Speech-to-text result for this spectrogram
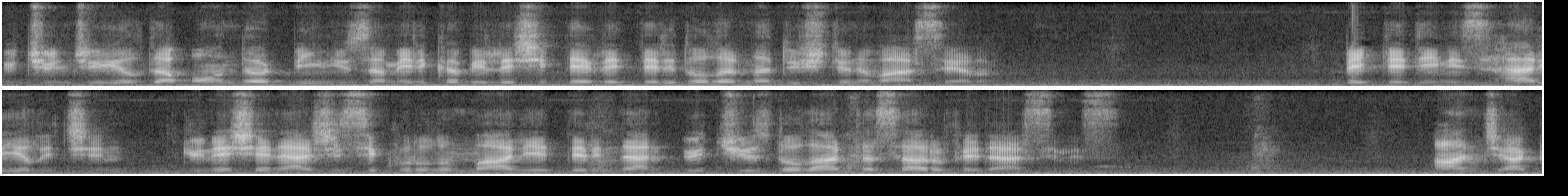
3. yılda 14.100 Amerika Birleşik Devletleri dolarına düştüğünü varsayalım. Beklediğiniz her yıl için güneş enerjisi kurulum maliyetlerinden 300 dolar tasarruf edersiniz. Ancak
